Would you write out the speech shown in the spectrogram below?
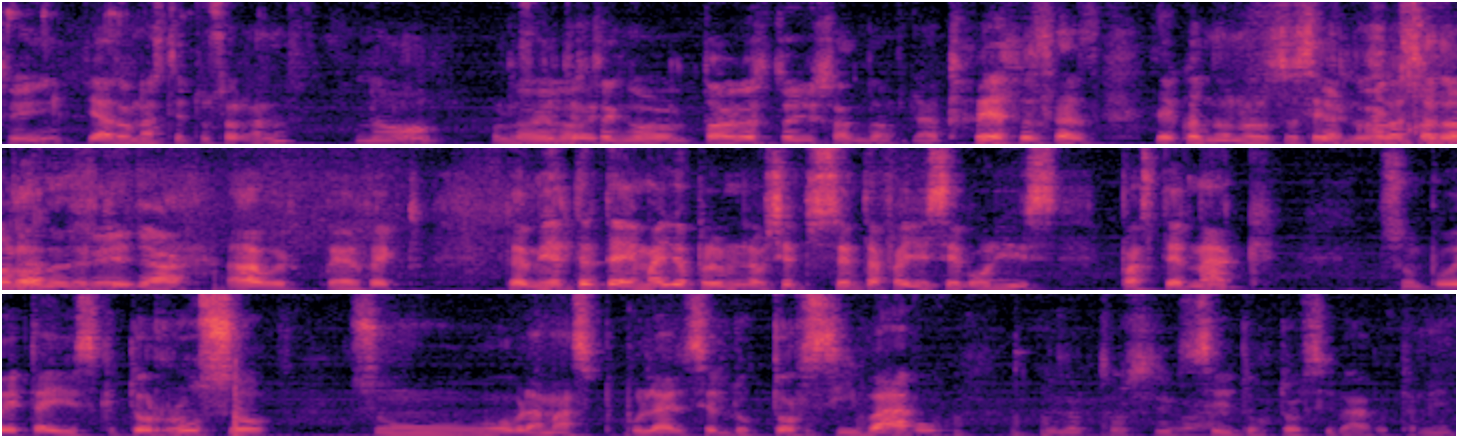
Sí. ¿Ya donaste tus órganos? No. ¿O los Todavía los te- tengo. Todavía los estoy usando. Ya, todavía los has- ya cuando no los uses, Ya los vas a donar. sí, ya. Ah, bueno, perfecto. También el 30 de mayo, pero en 1960 fallece Boris Pasternak, es un poeta y escritor ruso. Su obra más popular es el Doctor Sivago. El doctor Siva. Sí, Doctor Sivago también.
